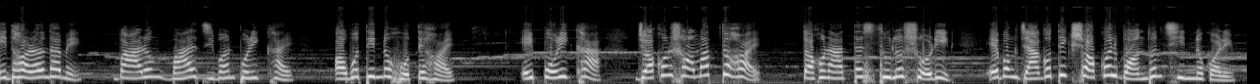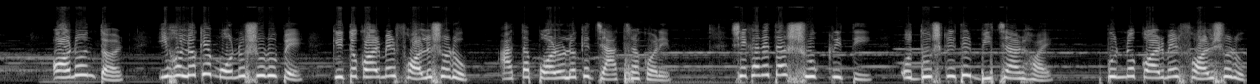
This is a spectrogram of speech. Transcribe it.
এই ধরাধামে বারংবার জীবন পরীক্ষায় অবতীর্ণ হতে হয়। এই পরীক্ষা যখন সমাপ্ত হয়, তখন আত্মার স্থূল শরীর এবং জাগতিক সকল বন্ধন ছিন্ন করে। অনন্তর ইহলোকে মনুষ্যরূপে কৃতকর্মের ফলস্বরূপ আত্মা পরলোকে যাত্রা করে। সেখানে তার সুকৃতি ও দুষ্কৃতির বিচার হয়। পুণ্যকর্মের ফলস্বরূপ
